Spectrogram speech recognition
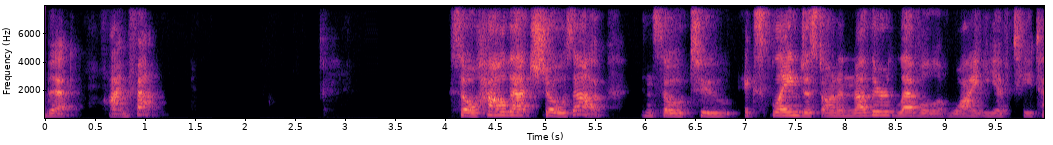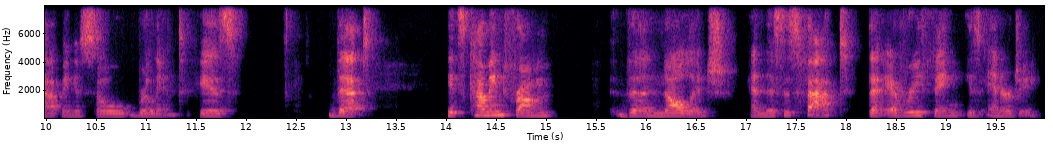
that i'm fat so how that shows up and so to explain just on another level of why EFT tapping is so brilliant is that it's coming from the knowledge, and this is fact, that everything is energy.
